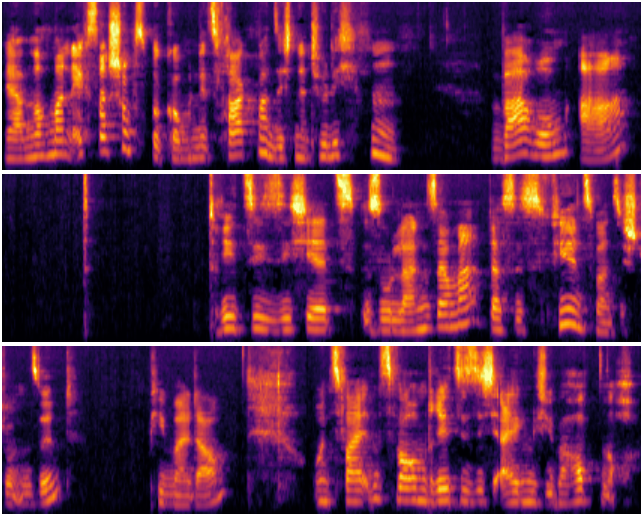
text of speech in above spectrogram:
Wir haben nochmal einen extra Schubs bekommen. Und jetzt fragt man sich natürlich, hm, warum A, dreht sie sich jetzt so langsamer, dass es 24 Stunden sind? Pi mal Daumen. Und zweitens, warum dreht sie sich eigentlich überhaupt noch?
